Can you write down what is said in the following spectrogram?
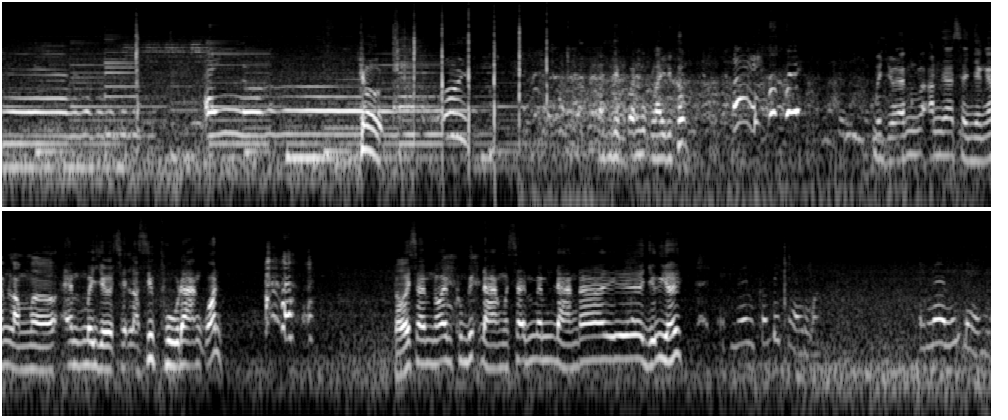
nghe. Anh nói trời ơi! Anh dừng của anh một lạy được không? Bây giờ anh anh sẽ nhận em làm ờ, em bây giờ sẽ là sư phụ đàn của anh trời ơi, sao em nói em không biết đàn mà sao em em đàn ra dữ vậy? Em nói em có biết đàn mà. Em nói em biết đàn mà.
